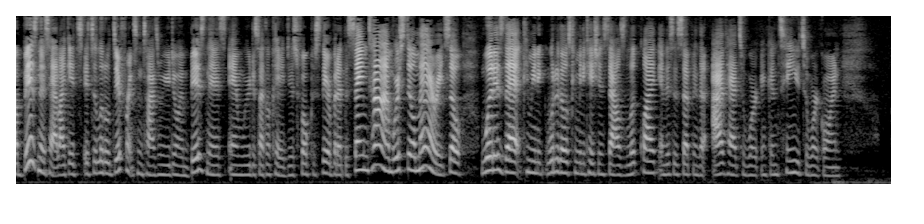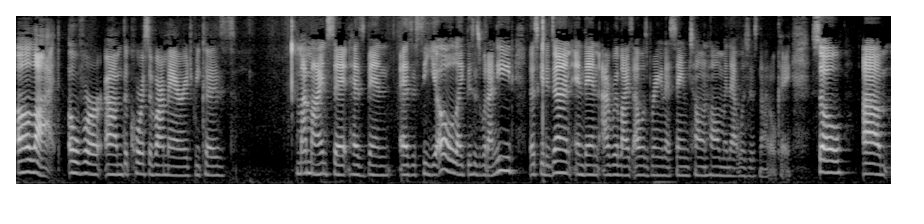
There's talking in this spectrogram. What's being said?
a business hat like it's it's a little different sometimes when you're doing business and we're just like okay just focus there but at the same time we're still married so what is that communi- what do those communication styles look like and this is something that i've had to work and continue to work on a lot over um, the course of our marriage because my mindset has been as a CEO, like this is what I need, let's get it done. And then I realized I was bringing that same tone home, and that was just not okay. So, um,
